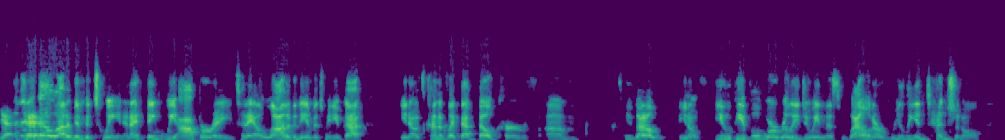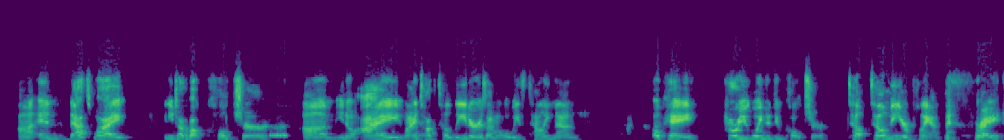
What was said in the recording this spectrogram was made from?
Yes. And then got a lot of in between. And I think we operate today a lot of in the in between. You've got, you know, it's kind of like that bell curve. Um, you've got a, you know, few people who are really doing this well and are really intentional. Uh, and that's why when you talk about culture, um, you know, I when I talk to leaders, I'm always telling them, okay, how are you going to do culture? Tell tell me your plan, right?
